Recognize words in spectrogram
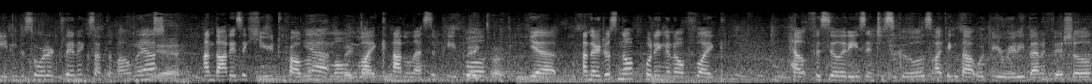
eating disorder clinics at the moment, Yeah. Yeah. and that is a huge problem Yeah. among like adolescent people. Yeah, and they're just not putting enough like health facilities into schools. I think that would be really beneficial.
